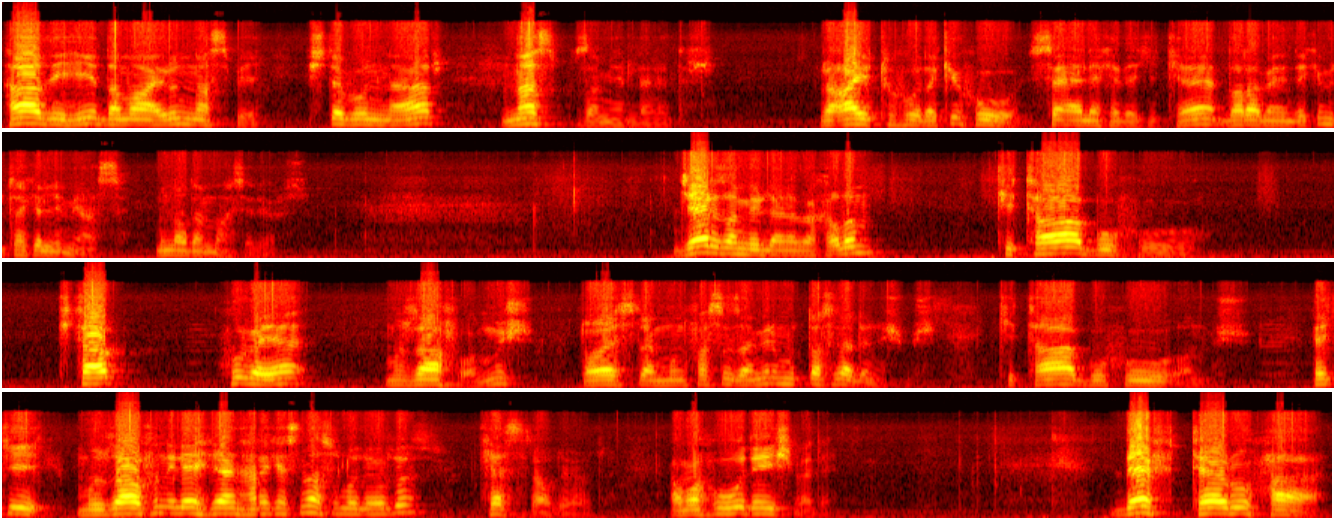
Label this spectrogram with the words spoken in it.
Hâzihi damairun nasbi. İşte bunlar nasb zamirleridir. Ra'aytuhu'daki hu, se'eleke'deki ke, darabenideki mütekellim yası. Bunlardan bahsediyoruz. Cer zamirlerine bakalım. Kitabuhu. Kitap huveye muzaf olmuş. Dolayısıyla munfasıl zamir muttasıla dönüşmüş. Kitabuhu olmuş. Peki muzafın ileyhlerin harekesi nasıl oluyordu? Kesra oluyordu. Ama hu değişmedi. Defteruha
